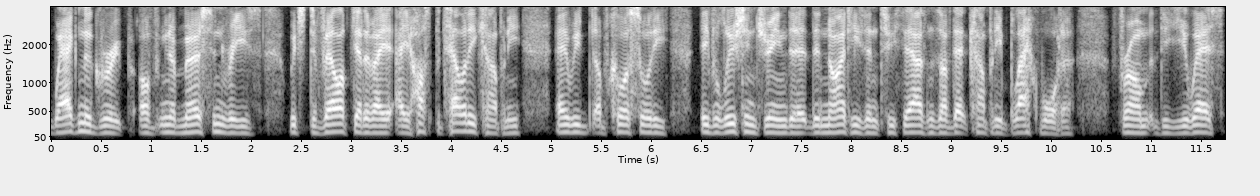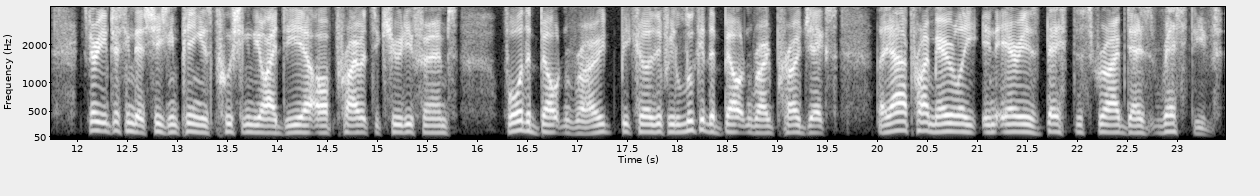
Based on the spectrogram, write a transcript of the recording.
Wagner group of you know mercenaries, which developed out of a, a hospitality company, and we of course saw the evolution during the, the 90s and 2000s of that company Blackwater from the US. It's very interesting that Xi Jinping is pushing the idea of private security firms for the Belt and Road because if we look at the Belt and Road projects, they are primarily in areas best described as restive,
